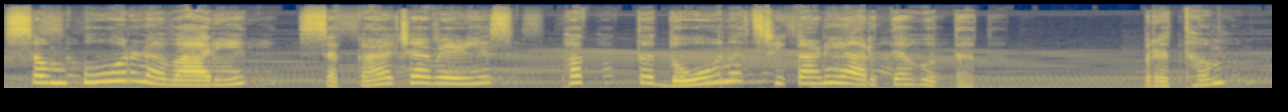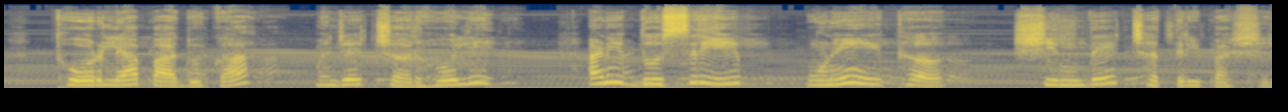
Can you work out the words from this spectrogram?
संपूर्ण वारीत सकाळच्या वेळीस फक्त दोनच ठिकाणी आरत्या होतात. प्रथम थोरल्या पादुका म्हणजे चरहोली आणि दुसरी पुणे इथं शिंदे छत्रीपाशी.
